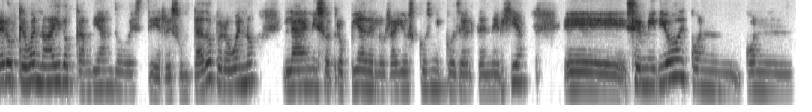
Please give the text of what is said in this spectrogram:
pero que bueno, ha ido cambiando este resultado, pero bueno, la anisotropía de los rayos cósmicos de alta energía eh, se midió con, con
